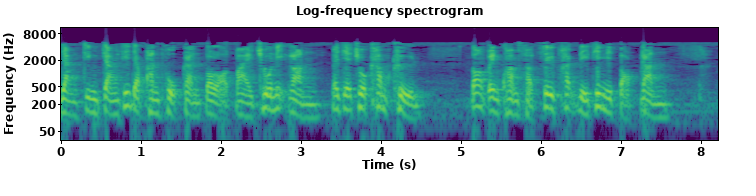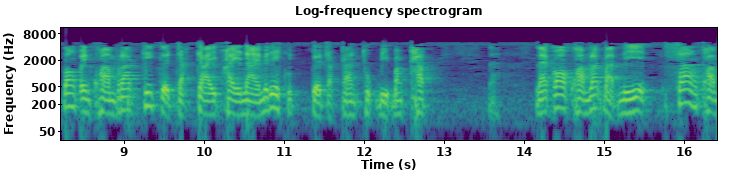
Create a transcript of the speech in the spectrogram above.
อย่างจริงจังที่จะพันผูกกันตลอดไปชั่วนิรันดร์ไม่ใช่ชั่วข้ามคืน ต้องเป็นความสัตย์ซื่อพักดีที่มีต่อกัน ต้องเป็นความรักที่เกิดจากใจภายในไม่ได้เกิดจากการถูกบีบบังคับและก็ความรักแบบนี้สร้างความ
